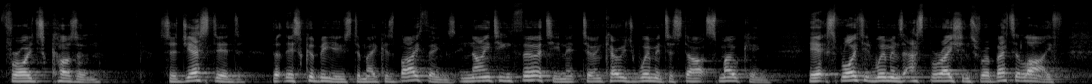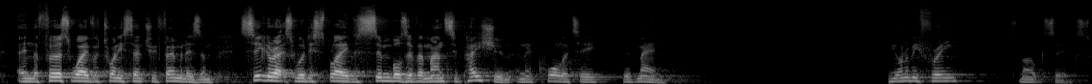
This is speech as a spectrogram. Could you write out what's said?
Freud's cousin, suggested that this could be used to make us buy things. In 1913, to encourage women to start smoking, he exploited women's aspirations for a better life in the first wave of 20th century feminism, cigarettes were displayed as symbols of emancipation and equality with men. You want to be free? Smoke cigs.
